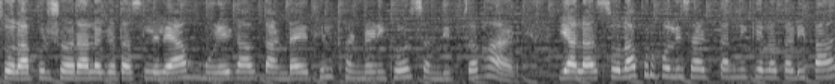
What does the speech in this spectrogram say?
सोलापूर शहरालगत असलेल्या मुळेगाव तांडा येथील खंडणीखोर संदीप चव्हाण याला सोलापूर पोलीस आयुक्तांनी केलं तडीपार.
